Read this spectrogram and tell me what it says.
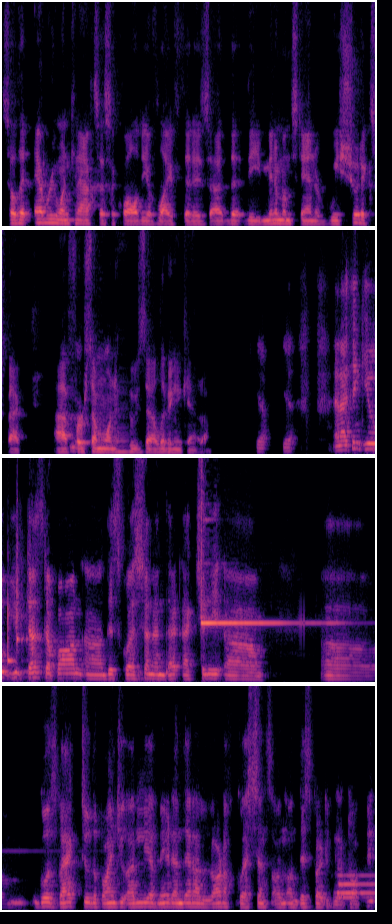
so that everyone can access a quality of life that is uh, the, the minimum standard we should expect uh, for someone who's uh, living in Canada? Yeah, yeah. And I think you, you touched upon uh, this question and that actually um, um, goes back to the point you earlier made and there are a lot of questions on, on this particular topic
